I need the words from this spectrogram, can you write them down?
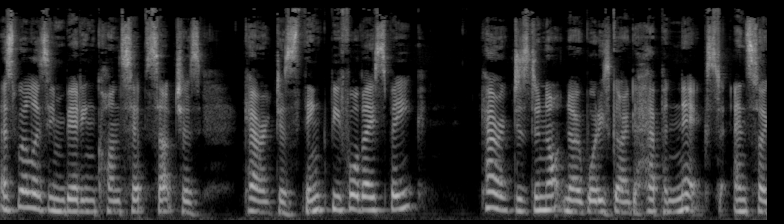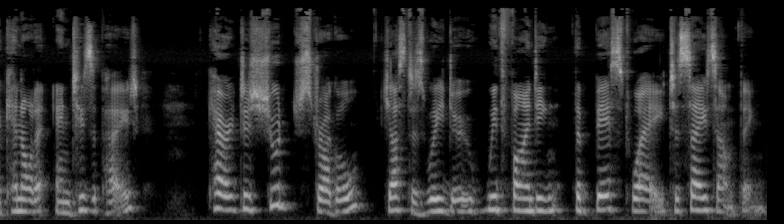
as well as embedding concepts such as characters think before they speak, characters do not know what is going to happen next and so cannot anticipate, characters should struggle, just as we do, with finding the best way to say something.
